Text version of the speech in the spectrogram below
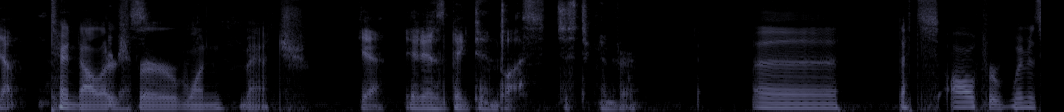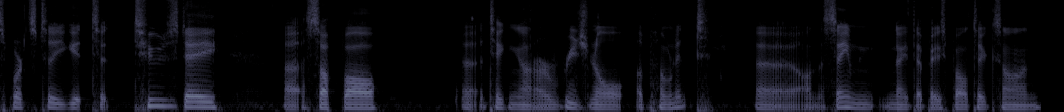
Yep. ten dollars Yes. for one match. Yeah, it is Big Ten plus, just to confirm. Uh, that's all for women's sports till you get to Tuesday. Uh, softball uh, taking on our regional opponent uh, on the same night that baseball takes on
